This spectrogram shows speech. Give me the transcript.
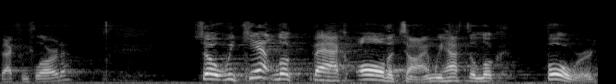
back from Florida. So we can't look back all the time. We have to look forward.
